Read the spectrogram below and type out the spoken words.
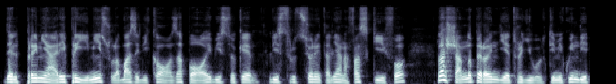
del premiare i primi, sulla base di cosa poi, visto che l'istruzione italiana fa schifo, lasciando però indietro gli ultimi, quindi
